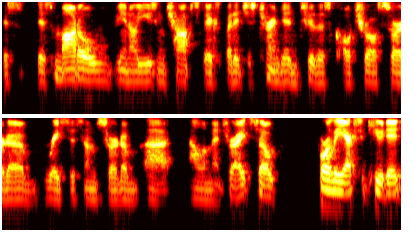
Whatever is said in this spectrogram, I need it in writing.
this this model, you know, using chopsticks, but it just turned into this cultural sort of racism sort of uh, element, right? So poorly executed.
